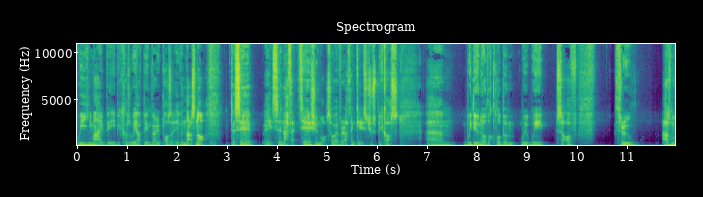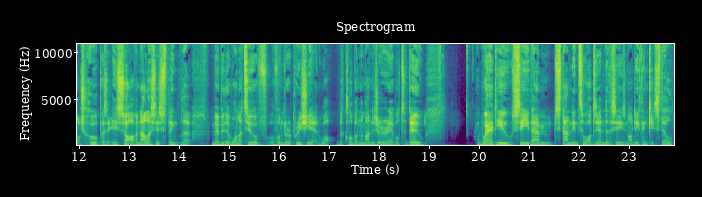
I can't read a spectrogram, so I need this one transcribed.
we might be because we have been very positive, and that's not to say it's an affectation whatsoever. I think it's just because um, we do know the club and we, we sort of through as much hope as it is sort of analysis, think that maybe the one or two have, have underappreciated what the club and the manager are able to do. Where do you see them standing towards the end of the season, or do you think it's still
